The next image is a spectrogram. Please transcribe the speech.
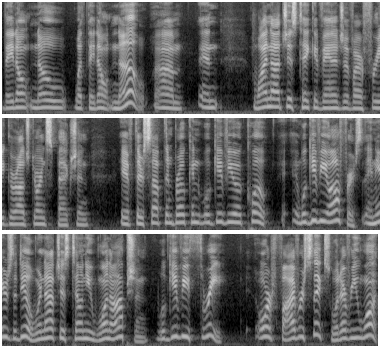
They don't know what they don't know, um, and why not just take advantage of our free garage door inspection? If there's something broken, we'll give you a quote. We'll give you offers. And here's the deal: we're not just telling you one option. We'll give you three or five or six, whatever you want.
